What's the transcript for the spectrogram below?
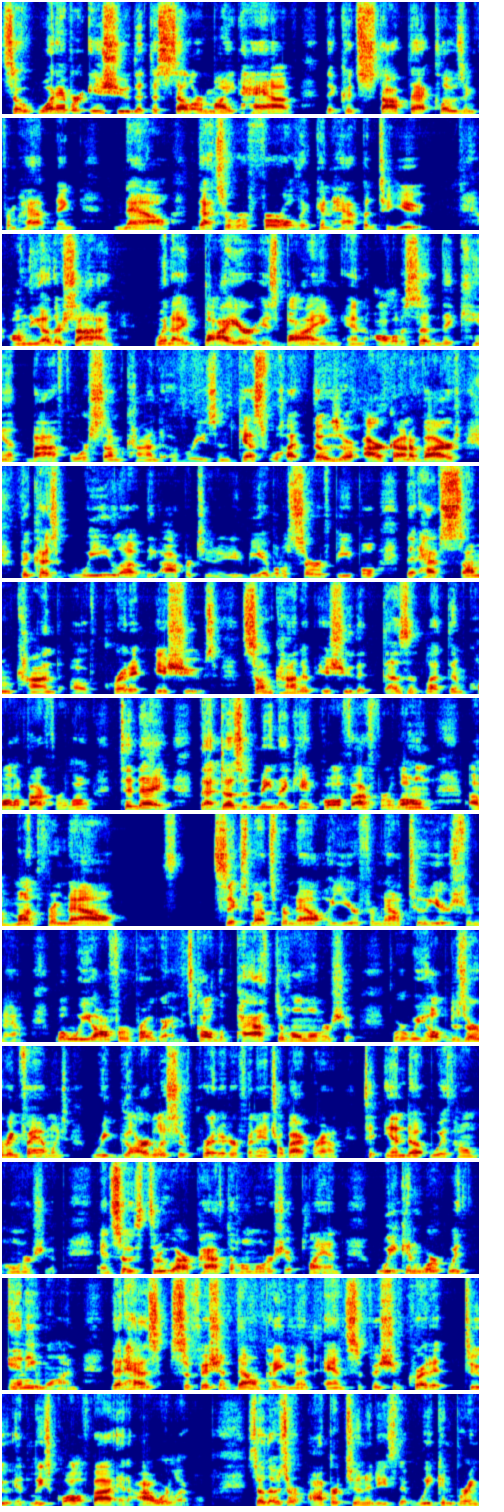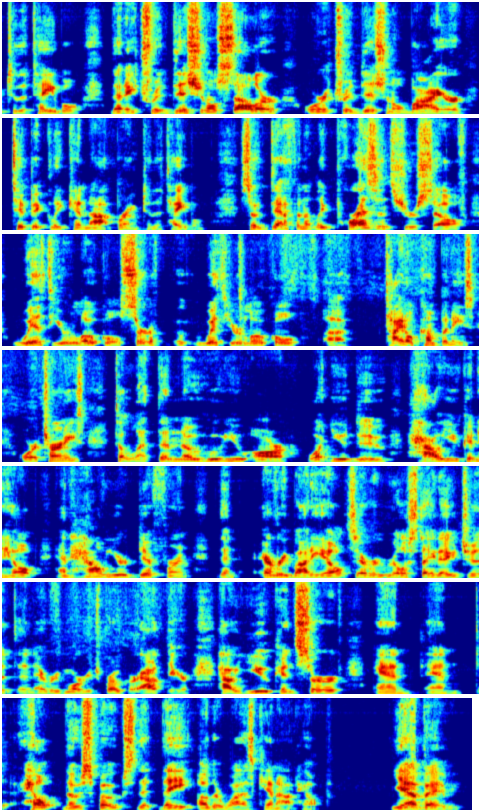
So whatever issue that the seller might have that could stop that closing from happening, now that's a referral that can happen to you. On the other side, when a buyer is buying and all of a sudden they can't buy for some kind of reason, guess what? Those are our kind of buyers because we love the opportunity to be able to serve people that have some kind of credit issues, some kind of issue that doesn't let them qualify for a loan today. That doesn't mean they can't qualify for a loan a month from now, six months from now, a year from now, two years from now. Well, we offer a program. It's called the Path to Home Ownership, where we help deserving families, regardless of credit or financial background, to end up with home ownership. And so through our Path to Home Ownership plan, we can work with anyone that has sufficient down payment and sufficient credit to at least qualify at our level. So those are opportunities that we can bring to the table that a traditional seller or a traditional buyer typically cannot bring to the table. So definitely presence yourself with your local certif- with your local uh, title companies or attorneys to let them know who you are, what you do, how you can help, and how you're different than everybody else, every real estate agent and every mortgage broker out there, how you can serve and and help those folks that they otherwise cannot help. Yeah, baby.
